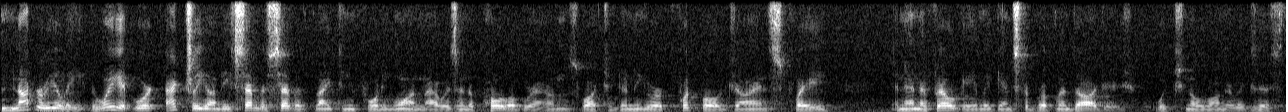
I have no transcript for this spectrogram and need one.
Not really. The way it worked, actually on December 7th, 1941, I was in the Polo Grounds watching the New York football Giants play an NFL game against the Brooklyn Dodgers, which no longer exist.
